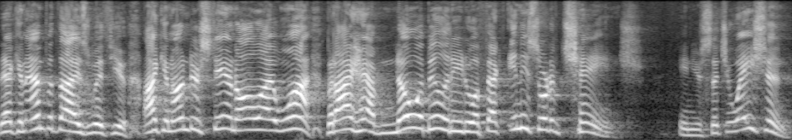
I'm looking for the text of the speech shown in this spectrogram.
I can empathize with you. I can understand all I want, but I have no ability to affect any sort of change in your situation.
